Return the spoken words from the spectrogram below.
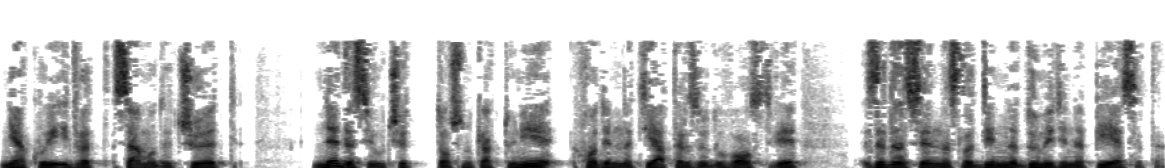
Някои идват само да чуят, не да се учат, точно както ние ходим на театър за удоволствие, за да се насладим на думите на пиесата.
